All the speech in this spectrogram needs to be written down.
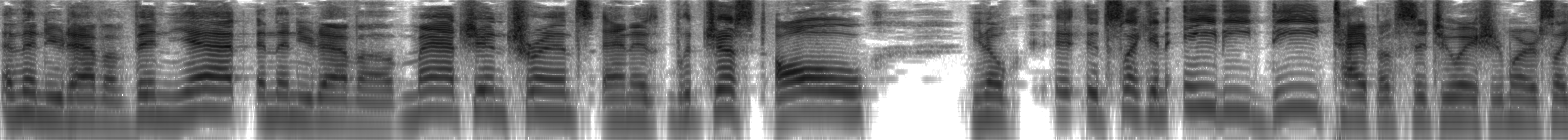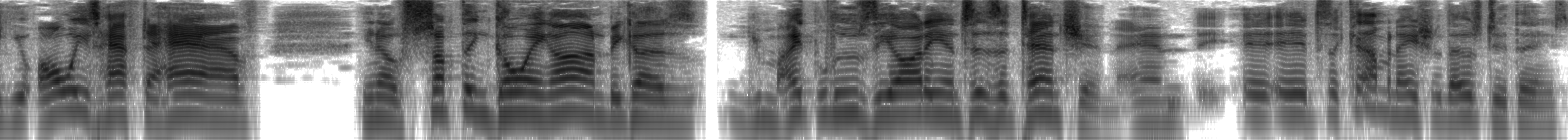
and then you'd have a vignette, and then you'd have a match entrance, and it would just all, you know, it's like an ADD type of situation where it's like you always have to have, you know, something going on because you might lose the audience's attention, and it's a combination of those two things.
